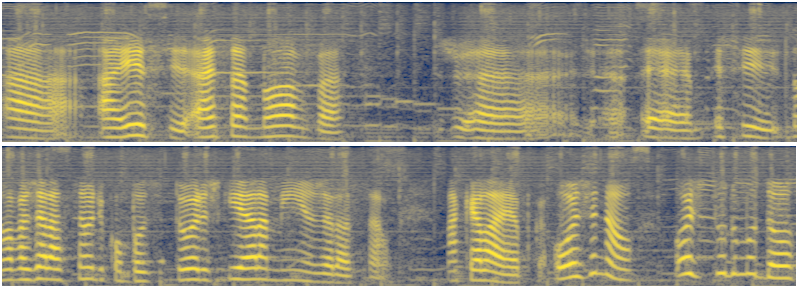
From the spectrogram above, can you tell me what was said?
a, a, esse, a essa nova uh, esse nova geração de compositores que era a minha geração naquela época. Hoje não. Hoje tudo mudou.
